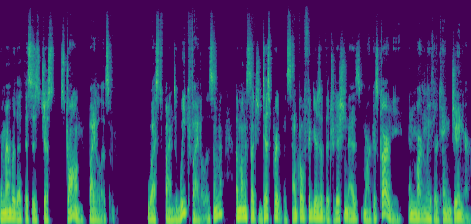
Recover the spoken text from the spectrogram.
remember that this is just strong vitalism. West finds weak vitalism among such disparate but central figures of the tradition as Marcus Garvey and Martin Luther King Jr.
